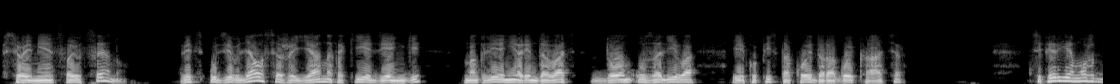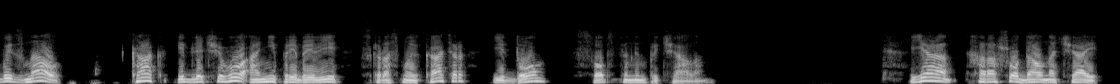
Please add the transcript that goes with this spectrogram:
все имеет свою цену. Ведь удивлялся же я, на какие деньги могли они арендовать дом у залива и купить такой дорогой катер. Теперь я, может быть, знал, как и для чего они приобрели скоростной катер и дом с собственным причалом. Я хорошо дал на чай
